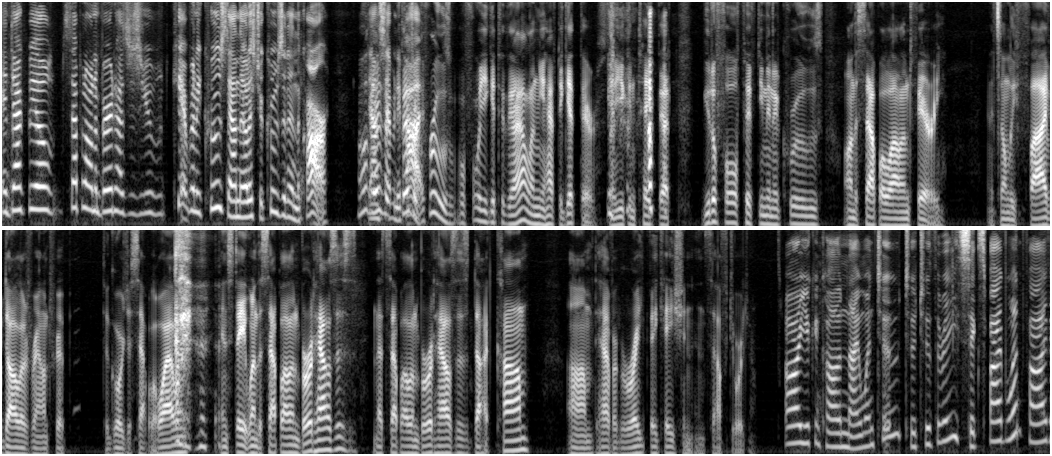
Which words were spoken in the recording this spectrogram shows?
And Doc Bill, Sapelo Island Birdhouses, you can't really cruise down there unless you're cruising in the car. Well, down there's a, 75. there's a cruise before you get to the island. You have to get there, so you can take that beautiful 50-minute cruise on the Sapelo Island ferry, and it's only five dollars round trip to gorgeous Sapelo Island, and stay at one of the Sapelo Island birdhouses, and that's SapeloIslandBirdhouses.com um, to have a great vacation in South Georgia. or you can call 912-223-6515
